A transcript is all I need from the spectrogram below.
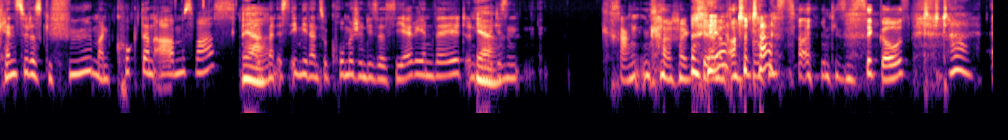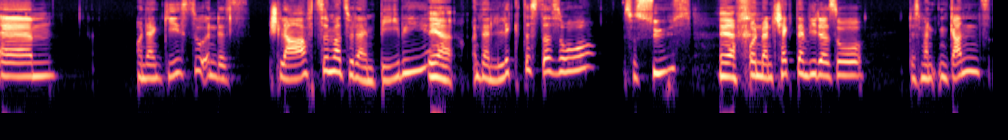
kennst du das Gefühl, man guckt dann abends was Ja. und man ist irgendwie dann so komisch in dieser Serienwelt und Ja. mit diesen kranken Charakteren, Ja, total. in diesen Sickos. Total. Ähm, und dann gehst du in das Schlafzimmer zu deinem Baby Ja. und dann liegt es da so so süß. Ja. Und man checkt dann wieder so, dass man ein ganz,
